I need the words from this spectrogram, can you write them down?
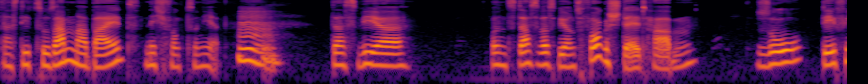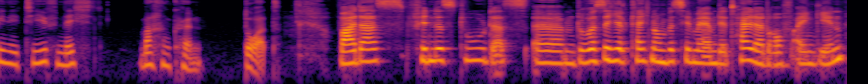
dass die Zusammenarbeit nicht funktioniert. Hm. Dass wir uns das, was wir uns vorgestellt haben, so definitiv nicht machen können dort. War das, findest du, dass, ähm, du wirst sicher gleich noch ein bisschen mehr im Detail darauf eingehen,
